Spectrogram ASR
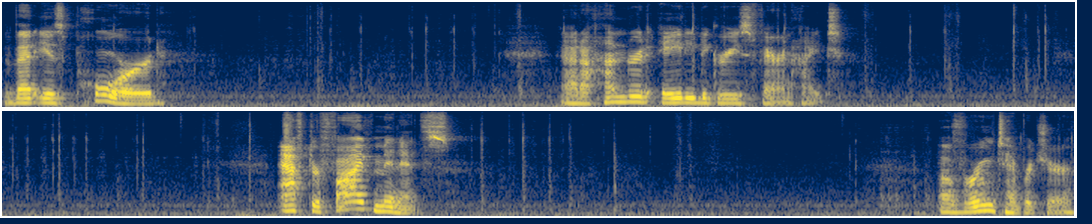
that is poured at 180 degrees Fahrenheit. After five minutes, of room temperature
